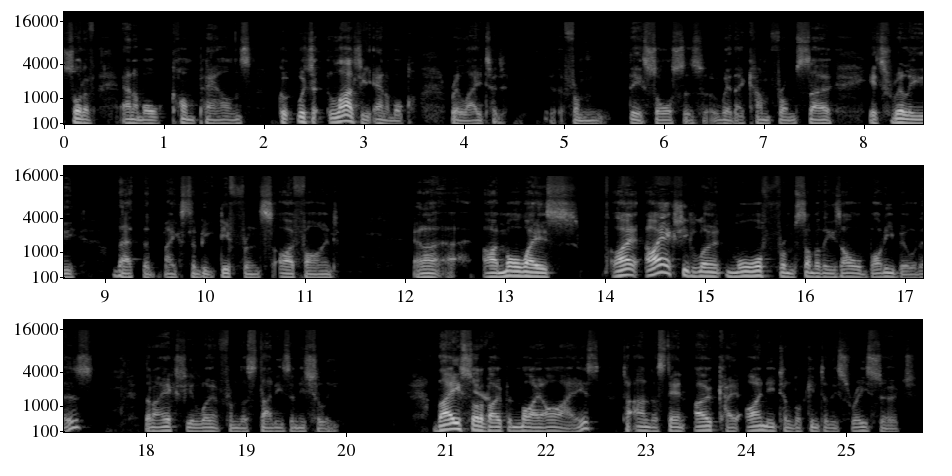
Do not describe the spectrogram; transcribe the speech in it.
sort of animal compounds, which are largely animal related uh, from their sources uh, where they come from. So it's really that that makes the big difference, I find. And I, I'm always, I, I actually learnt more from some of these old bodybuilders than I actually learnt from the studies initially. They sort of opened my eyes to understand, okay, I need to look into this research.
